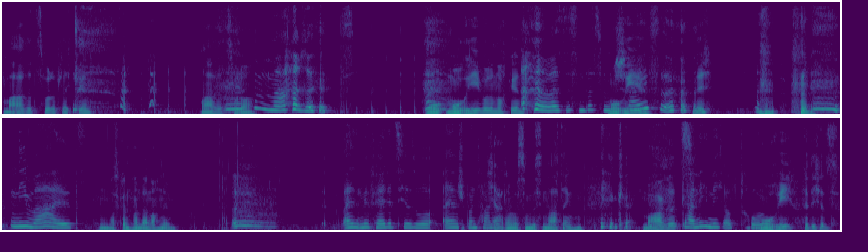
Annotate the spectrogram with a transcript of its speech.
Maritz würde vielleicht gehen. Maritz oder? Maritz. Mo Mori würde noch gehen. Was ist denn das für eine Mori. Scheiße? Nicht? Niemals. Hm, was könnte man da noch nehmen? Weil mir fällt jetzt hier so äh, spontan. Ja, dann musst du ein bisschen nachdenken. Maritz. Kann ich nicht auf Druck. Mori hätte ich jetzt.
